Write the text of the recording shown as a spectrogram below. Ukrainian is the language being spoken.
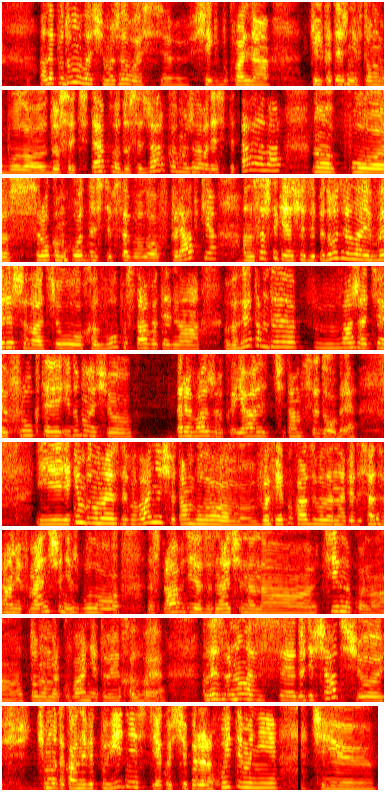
Але подумала, що можливо ось е, ще буквально кілька тижнів тому було досить тепло, досить жарко, можливо, десь питаяла. Ну, по срокам годності все було в порядку, але все ж таки я щось запідозрила і вирішила цю халву поставити на ваги, там, де важать фрукти, і думаю, що переважу я, чи там все добре. І яким було моє здивування, що там було ваги показували на 50 грамів менше, ніж було насправді зазначено на ціннику, на тому маркуванні тої халви. Коли звернулася до дівчат, що чому така невідповідність, якось чи перерахуйте мені, чи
